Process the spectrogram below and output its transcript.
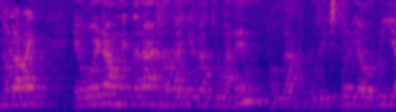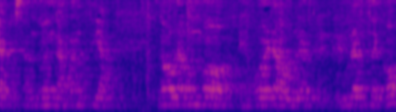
nolabait egoera honetara nola llegatu garen, hau da, gure historia hurbilak izan duen garrantzia gaur egungo egoera ulertzeko,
